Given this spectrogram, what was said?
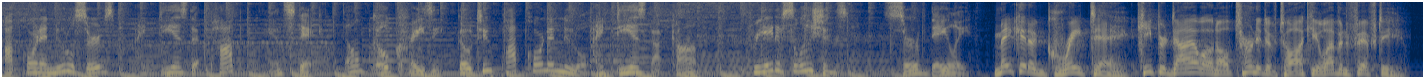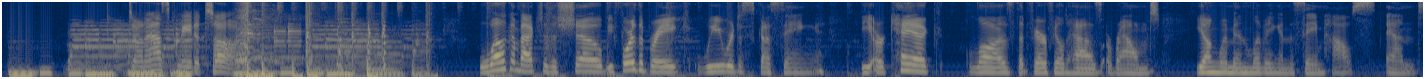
Popcorn and Noodle serves ideas that pop and stick. Don't go crazy. Go to popcornandnoodleideas.com. Creative solutions serve daily. Make it a great day. Keep your dial on Alternative Talk 1150. Don't ask me to talk. Welcome back to the show. Before the break, we were discussing the archaic laws that Fairfield has around young women living in the same house and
